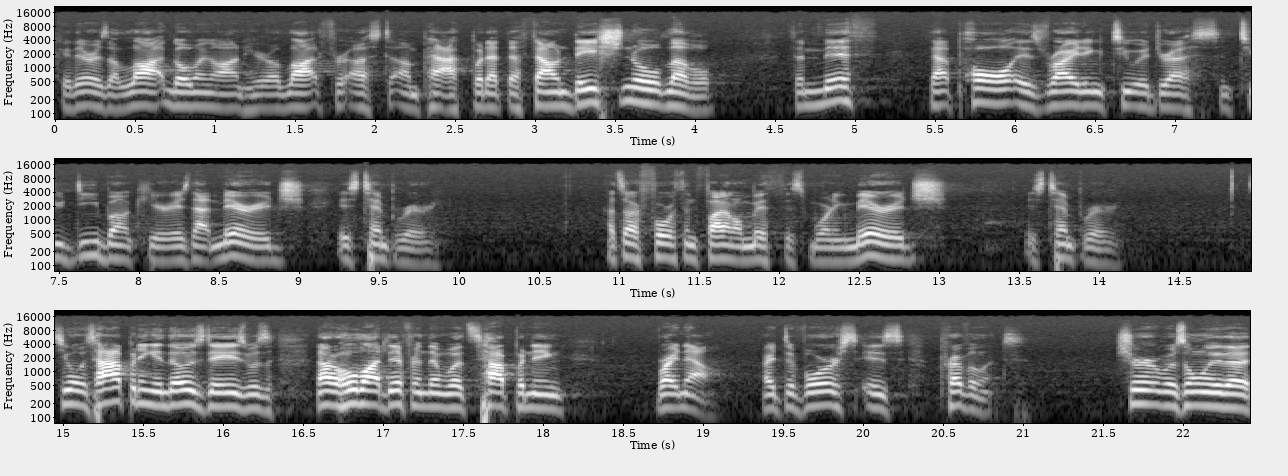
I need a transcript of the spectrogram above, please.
Okay, there is a lot going on here, a lot for us to unpack, but at the foundational level, the myth that Paul is writing to address and to debunk here is that marriage is temporary. That's our fourth and final myth this morning. Marriage is temporary. See, what was happening in those days was not a whole lot different than what's happening right now. Right? Divorce is prevalent. Sure, it was only the,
